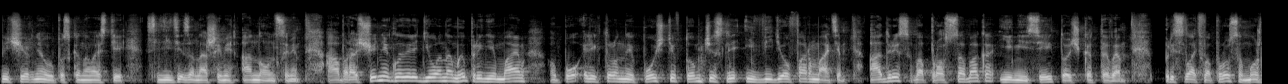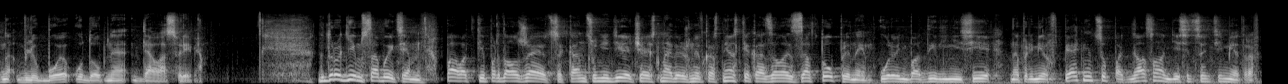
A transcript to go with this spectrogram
вечернего выпуска новостей. Следите за нашими анонсами. А обращение главе региона мы принимаем по электронной почте, в том числе и в видеоформате. Адрес вопрос собака енисей.тв. Присылать вопросы можно в любое удобное для вас время. К другим событиям. Паводки продолжаются. К концу недели часть набережной в Красноярске оказалась затопленной. Уровень воды в Енисее, например, в пятницу поднялся на 10 сантиметров.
